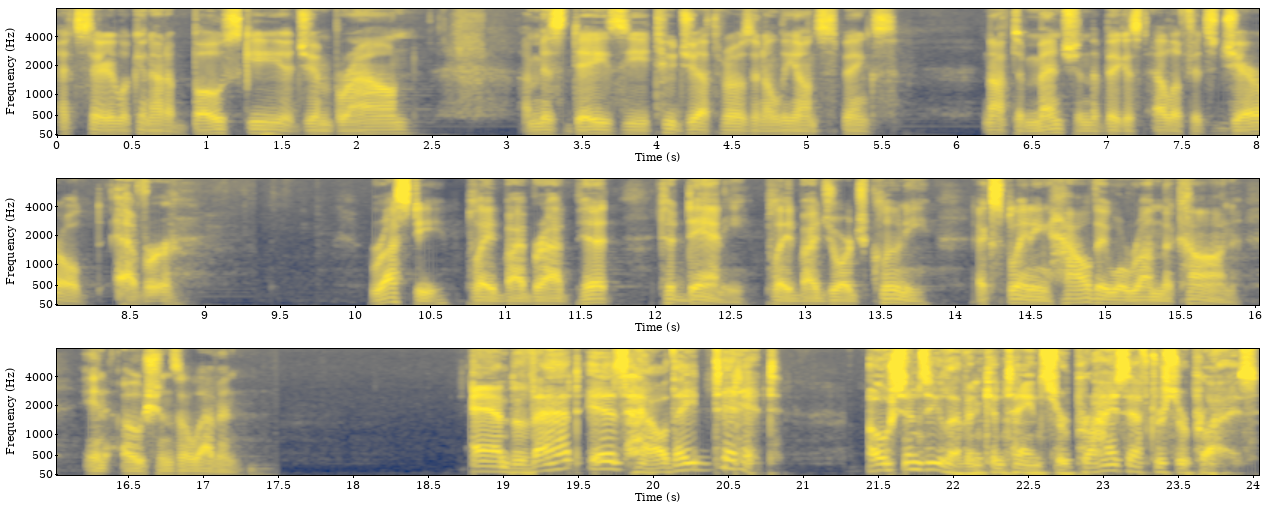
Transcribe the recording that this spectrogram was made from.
I'd say you're looking at a Boesky, a Jim Brown, a Miss Daisy, two Jethros, and a Leon Spinks. Not to mention the biggest Ella Fitzgerald ever. Rusty, played by Brad Pitt, to Danny, played by George Clooney, explaining how they will run the con in Ocean's Eleven. And that is how they did it. Ocean's Eleven contains surprise after surprise,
